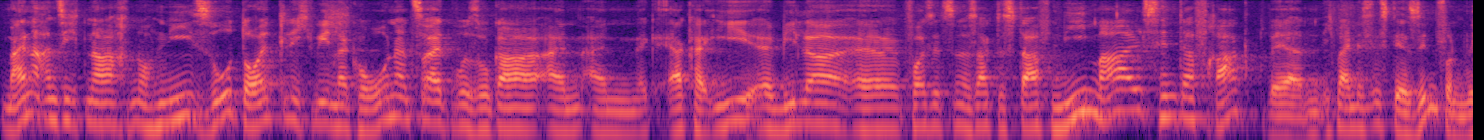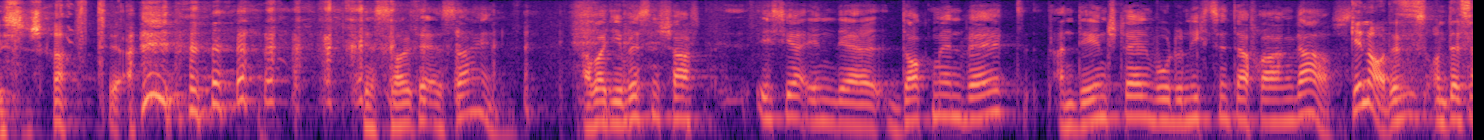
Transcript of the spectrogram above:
meiner Ansicht nach noch nie so deutlich wie in der Corona-Zeit, wo sogar ein, ein RKI-Wieler-Vorsitzender äh, sagt, es darf niemals hinterfragt werden. Ich meine, das ist der Sinn von Wissenschaft. Ja. Das sollte es sein. Aber die Wissenschaft ist ja in der Dogmenwelt an den Stellen, wo du nichts hinterfragen darfst. Genau, das ist und das,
